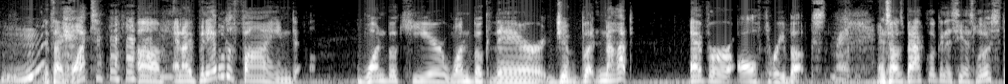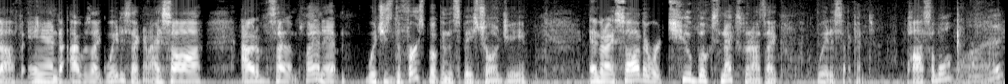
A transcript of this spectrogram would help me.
Mm. It's like, what? um, and I've been able to find one book here, one book there, but not ever all three books. Right. And so I was back looking at C.S. Lewis stuff, and I was like, wait a second. I saw Out of the Silent Planet, which is the first book in the space trilogy, and then I saw there were two books next to it. I was like, wait a second. Possible? What?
